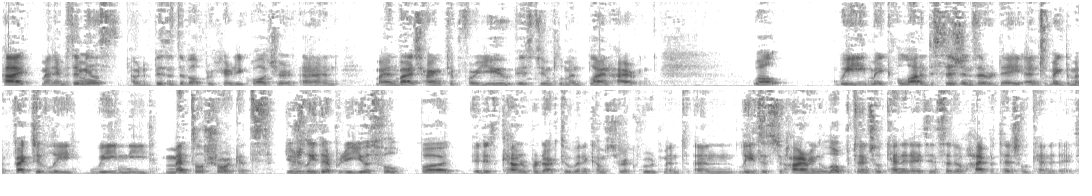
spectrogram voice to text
Hi, my name is Emils. I'm the business developer here at Equalture, and my unbiased hiring tip for you is to implement blind hiring. Well, we make a lot of decisions every day, and to make them effectively, we need mental shortcuts. Usually they're pretty useful, but it is counterproductive when it comes to recruitment and leads us to hiring low potential candidates instead of high potential candidates.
